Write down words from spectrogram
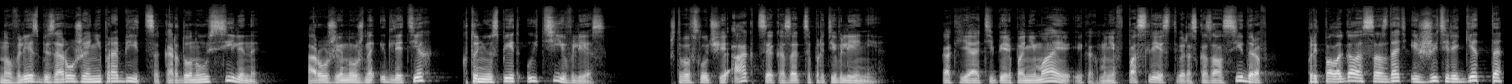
Но в лес без оружия не пробиться, кордоны усилены. Оружие нужно и для тех, кто не успеет уйти в лес, чтобы в случае акции оказать сопротивление. Как я теперь понимаю, и как мне впоследствии рассказал Сидоров, предполагалось создать из жителей гетто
